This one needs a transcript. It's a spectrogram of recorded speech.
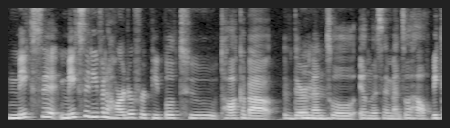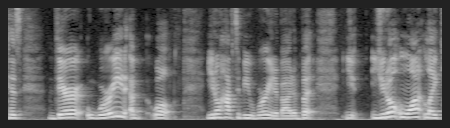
makes it makes it even harder for people to talk about their mental illness and mental health because they're worried. Ab- well, you don't have to be worried about it, but you you don't want like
